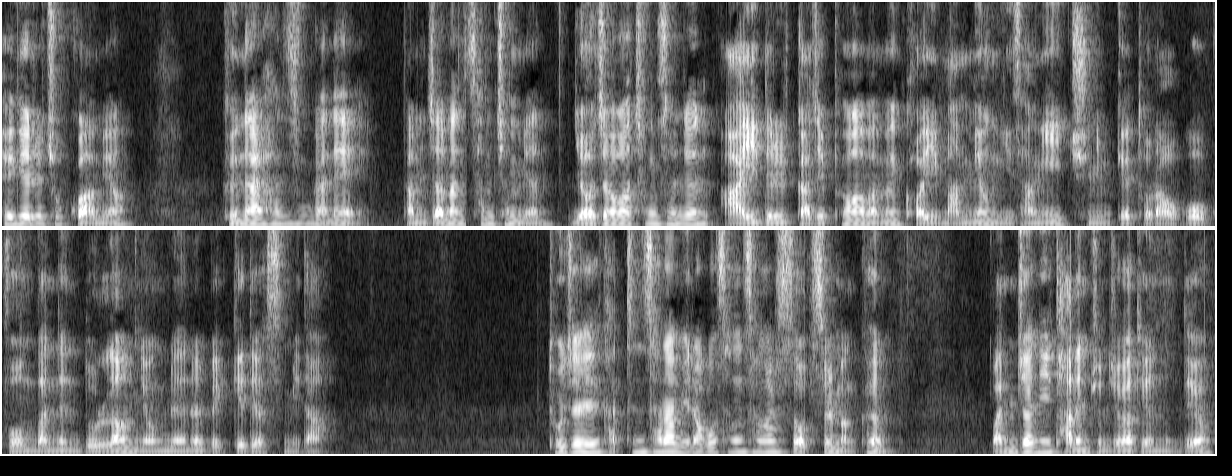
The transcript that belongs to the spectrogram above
회개를 촉구하며 그날 한순간에 남자만 3천명, 여자와 청소년, 아이들까지 포함하면 거의 만 명 이상이 주님께 돌아오고 구원받는 놀라운 영련을 맺게 되었습니다. 도저히 같은 사람이라고 상상할 수 없을 만큼 완전히 다른 존재가 되었는데요.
